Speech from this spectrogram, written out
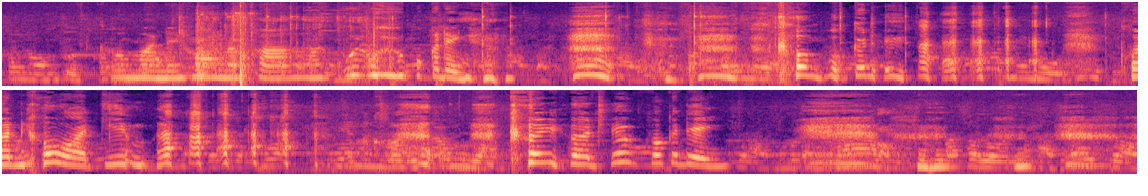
เข้ามาในห้องนะคะ อุ้ยอุ้ยปกกระเด้งคนปกกระเด้งคนเขาหัวจิ้มเรียมันเลยต้มยำคนหัวจิ้มปกกระเด้งกรอบหมูสันนอกมัสโลนผัดไส้กรอ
